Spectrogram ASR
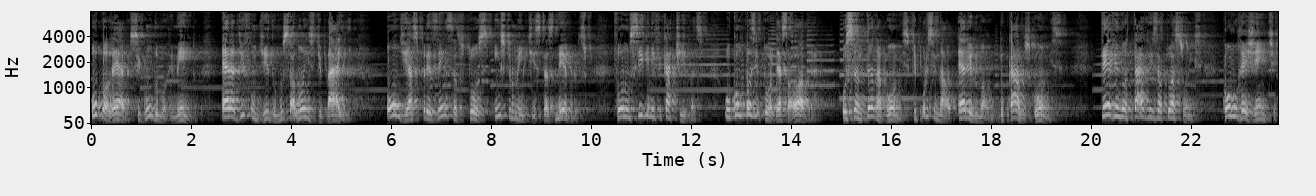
O bolero, segundo movimento, era difundido nos salões de baile, onde as presenças dos instrumentistas negros foram significativas. O compositor dessa obra, o Santana Gomes, que por sinal era irmão do Carlos Gomes, teve notáveis atuações como regente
